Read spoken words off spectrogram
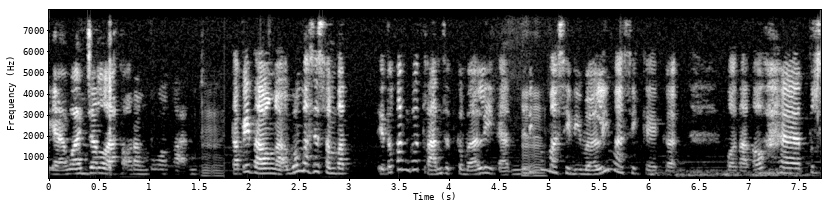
ya wajar lah orang tua kan Mm-mm. tapi tahu nggak gue masih sempat itu kan gue transit ke Bali kan jadi gue masih di Bali masih kayak ke kota Tauhead terus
